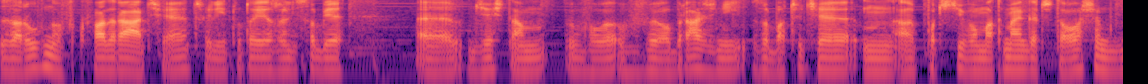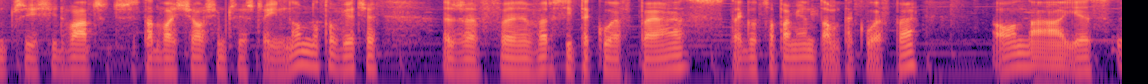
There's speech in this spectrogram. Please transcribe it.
zarówno w kwadracie, czyli tutaj jeżeli sobie gdzieś tam w, wyobraźni zobaczycie mm, poczciwą matmegę, czy to 832, czy 328, czy jeszcze inną, no to wiecie, że w wersji TQFP, z tego co pamiętam TQFP, ona jest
